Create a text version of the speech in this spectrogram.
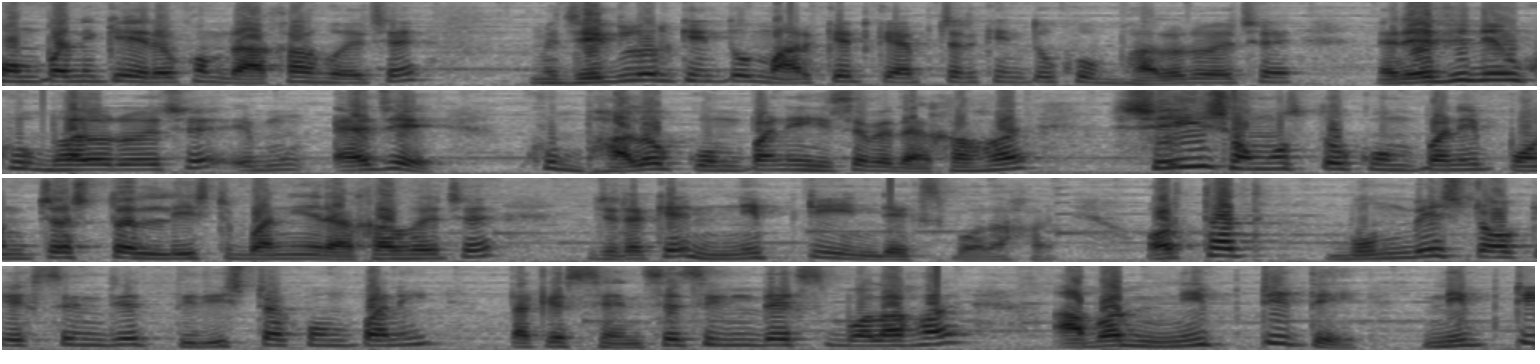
কোম্পানিকে এরকম রাখা হয়েছে, যেগুলোর কিন্তু মার্কেট ক্যাপচার কিন্তু খুব ভালো রয়েছে রেভিনিউ খুব ভালো রয়েছে এবং অ্যাজ এ খুব ভালো কোম্পানি হিসেবে দেখা হয়। সেই সমস্ত কোম্পানি পঞ্চাশটা লিস্ট বানিয়ে রাখা হয়েছে, যেটাকে নিফটি ইন্ডেক্স বলা হয়। অর্থাৎ বোম্বে স্টক এক্সচেঞ্জের তিরিশটা কোম্পানি, তাকে সেন্সেস ইন্ডেক্স বলা হয়। আবার নিফটিতে, নিফটি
